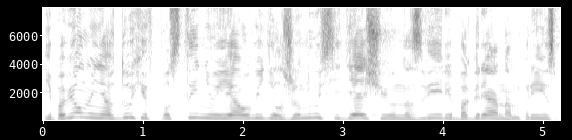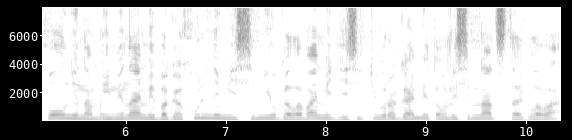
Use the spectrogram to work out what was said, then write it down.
«И повел меня в духе в пустыню, и я увидел жену, сидящую на звере багряном, преисполненном именами богохульными, семью головами, десятью рогами». Это уже 17 глава.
